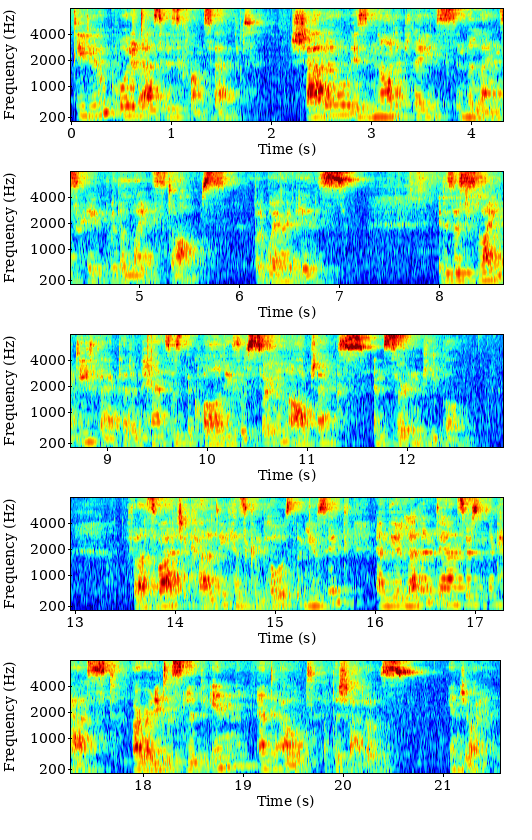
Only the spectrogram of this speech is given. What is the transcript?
Didou quoted as his concept, shadow is not a place in the landscape where the light stops, but where it is. It is a slight defect that enhances the qualities of certain objects and certain people. François Ceccaldi has composed the music, and the 11 dancers in the cast are ready to slip in and out of the shadows. Enjoy.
